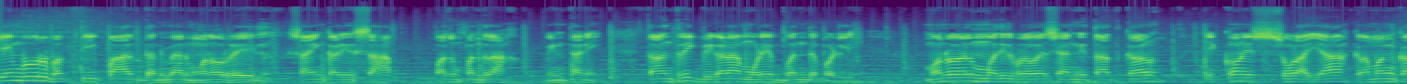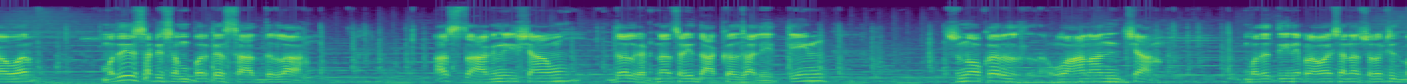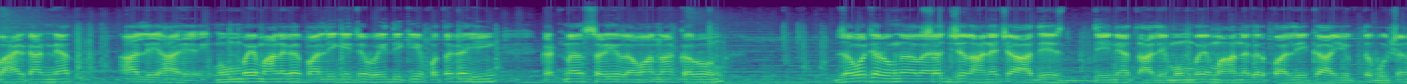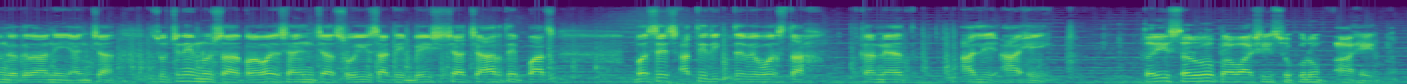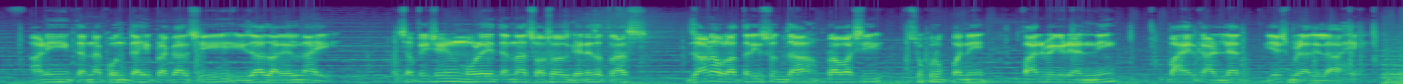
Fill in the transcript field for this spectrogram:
चेंबूर भक्ती park दरम्यान मनोरेल. सायंकाळी सहा वाजून पंधरा मिनिटांनी तांत्रिक बिघाडामुळे बंद पडली. मनोरेलमधील प्रवाशांनी तात्काळ एकोणीस सोळा या क्रमांकावर मदतीसाठी संपर्क साधला असता अग्निशाम दल घटनास्थळी दाखल झाले. तीन स्नोकर वाहनांच्या मदतीने प्रवाशांना सुरक्षित बाहेर काढण्यात आले आहे. मुंबई महानगरपालिकेचे वैद्यकीय पथकही घटनास्थळी रवाना करून जवळच्या रुग्णालयात सज्ज राहण्याचे आदेश देण्यात आले. मुंबई महानगरपालिका आयुक्त भूषण गगराणी यांच्या सूचनेनुसार प्रवाशांच्या सोयीसाठी बेस्टच्या चार ते पाच बसेस अतिरिक्त व्यवस्था करण्यात आली आहे. तरी सर्व प्रवासी सुखरूप आहेत. आणि त्यांना कोणत्याही प्रकारची इजा झालेली नाही. सफिशियंटमुळे त्यांना श्वासोश्वास घेण्याचा त्रास जाणवला तरीसुद्धा प्रवासी सुखरूपपणे फायर ब्रिगेड यांनी बाहेर काढण्यात यश मिळालेलं आहे.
